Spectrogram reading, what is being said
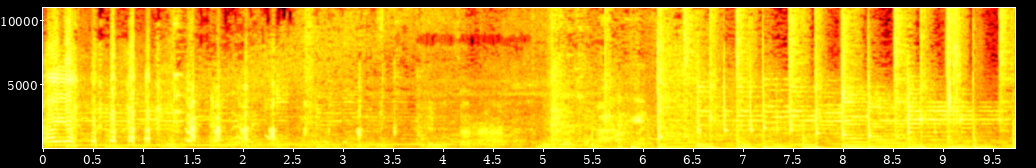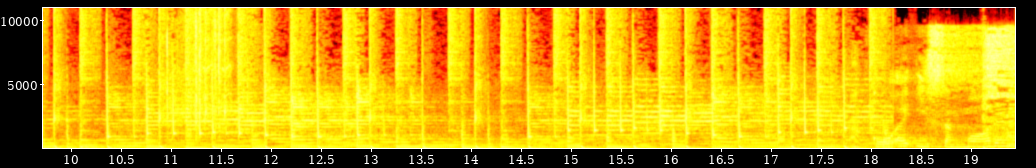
Ayaw. Sinusarap. Yung kumain. Ay isang model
